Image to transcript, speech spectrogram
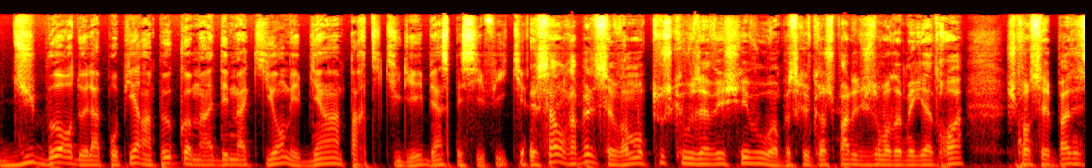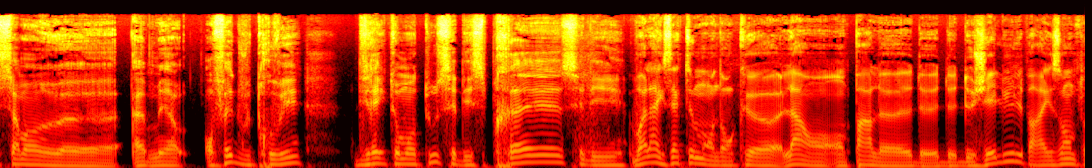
du bord de la paupière, un peu comme un démaquillant, mais bien particulier, bien spécifique. Et ça, on rappelle, c'est vraiment tout ce que vous avez chez vous, hein, parce que quand je parlais justement d'oméga 3, je pensais pas nécessairement, euh, mais en fait, vous trouvez directement tout C'est des sprays C'est des... Voilà, exactement. Donc euh, là, on, parle de, de, de, gélules, par exemple,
